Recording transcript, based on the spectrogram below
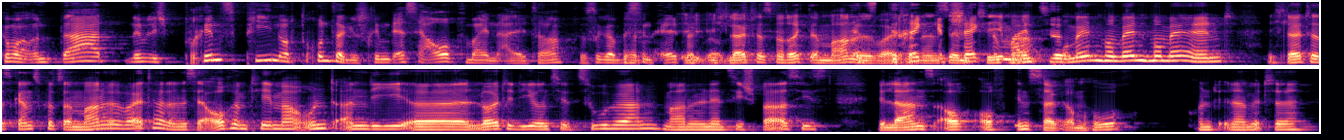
Guck mal, und da hat nämlich Prinz Pi noch drunter geschrieben, der ist ja auch mein Alter. Das ist sogar ein bisschen ja, älter. Ich, ich leite das mal direkt an Manuel weiter. Direkt gecheckt Thema. Meinte, Moment, Moment, Moment. Ich leite das ganz kurz an Manuel weiter, dann ist er auch im Thema und an die äh, Leute, die uns hier zuhören. Manuel nennt sie Spaßis. Wir laden es auch auf Instagram hoch und in der Mitte.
